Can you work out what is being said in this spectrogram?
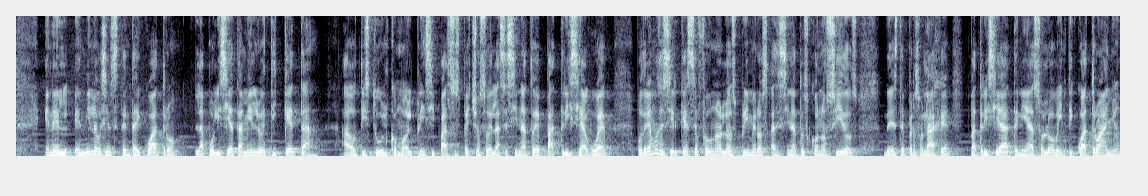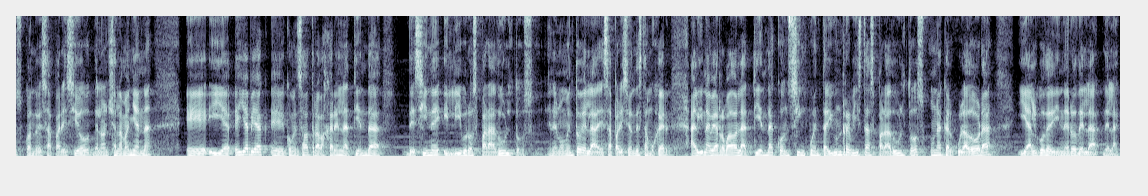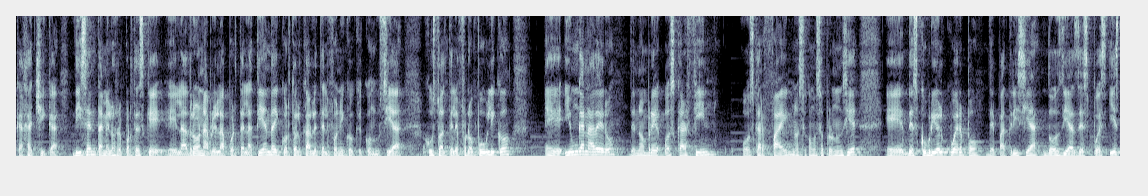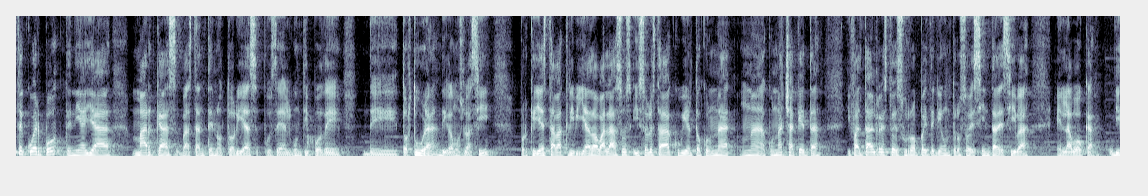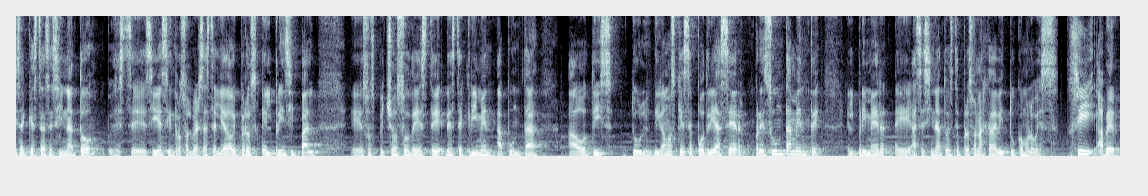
en, el, en 1974 la policía también lo etiqueta a Otis Toole como el principal sospechoso del asesinato de Patricia Webb. Podríamos decir que ese fue uno de los primeros asesinatos conocidos de este personaje. Patricia tenía solo 24 años cuando desapareció de la noche a la mañana eh, y ella había eh, comenzado a trabajar en la tienda de cine y libros para adultos. En el momento de la desaparición de esta mujer, alguien había robado la tienda con 51 revistas para adultos, una calculadora y algo de dinero de la, de la caja chica. Dicen también los reportes que el ladrón abrió la puerta de la tienda y cortó el cable telefónico que conducía justo al teléfono público. Eh, y un ganadero de nombre Oscar Finn Oscar Fine, no sé cómo se pronuncie, eh, descubrió el cuerpo de Patricia dos días después. Y este cuerpo tenía ya marcas bastante notorias pues, de algún tipo de, de tortura, digámoslo así, porque ya estaba acribillado a balazos y solo estaba cubierto con una, una, chaqueta y faltaba el resto de su ropa y tenía un trozo de cinta adhesiva en la boca. Dicen que este asesinato pues, este, sigue sin resolverse hasta el día de hoy, pero el principal eh, sospechoso de este, de este crimen apunta a Otis Digamos que ese podría ser presuntamente el primer eh, asesinato de este personaje, David. ¿Tú cómo lo ves? Sí, a ver,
